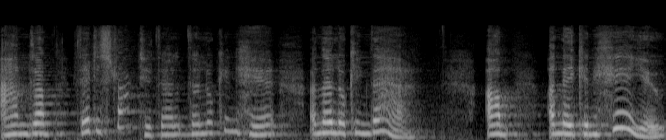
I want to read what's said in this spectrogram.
and um, they're distracted? They're, they're looking here and they're looking there. Um, and they can hear you,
